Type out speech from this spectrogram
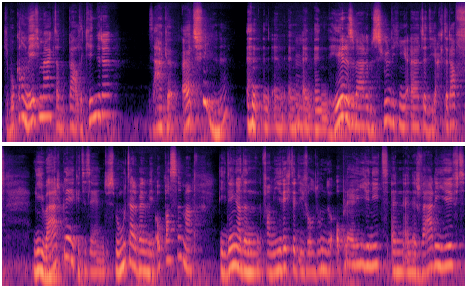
ik heb ook al meegemaakt dat bepaalde kinderen zaken uitvinden. Hè. En, en, en, en, hmm. en, en hele zware beschuldigingen uiten die achteraf niet waar blijken te zijn. Dus we moeten daar wel mee oppassen. Maar ik denk dat een familierechter die voldoende opleiding geniet en, en ervaring heeft,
